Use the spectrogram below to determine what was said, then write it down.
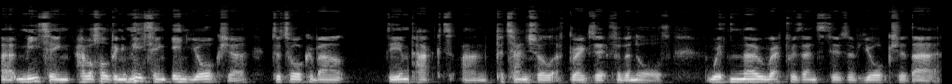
uh, meeting, holding a meeting in Yorkshire to talk about the impact and potential of Brexit for the North, with no representatives of Yorkshire there.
